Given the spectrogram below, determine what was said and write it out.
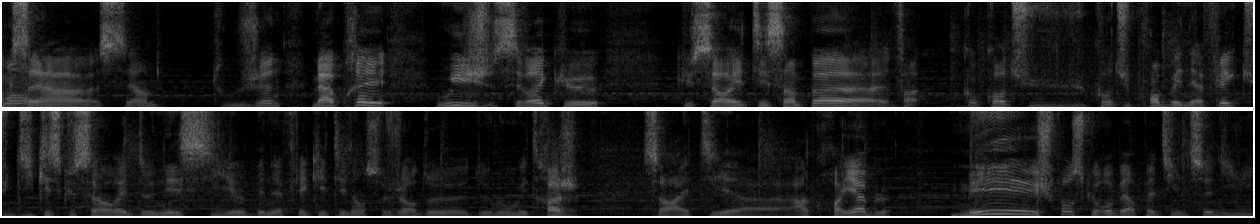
Exactement. que c'est un, tout jeune. Mais après, oui, c'est vrai que, que ça aurait été sympa. euh, Enfin, quand, tu, quand tu prends Ben Affleck, tu te dis qu'est-ce que ça aurait donné si euh, Ben Affleck était dans ce genre de, de long métrage. Ça aurait été euh, incroyable. Mais je pense que Robert Pattinson, il,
